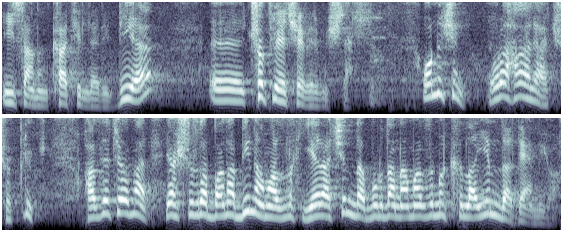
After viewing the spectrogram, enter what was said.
İsa'nın katilleri diye e, çöplüğe çevirmişler. Onun için ora hala çöplük. Hazreti Ömer ya şurada bana bir namazlık yer açın da burada namazımı kılayım da demiyor.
